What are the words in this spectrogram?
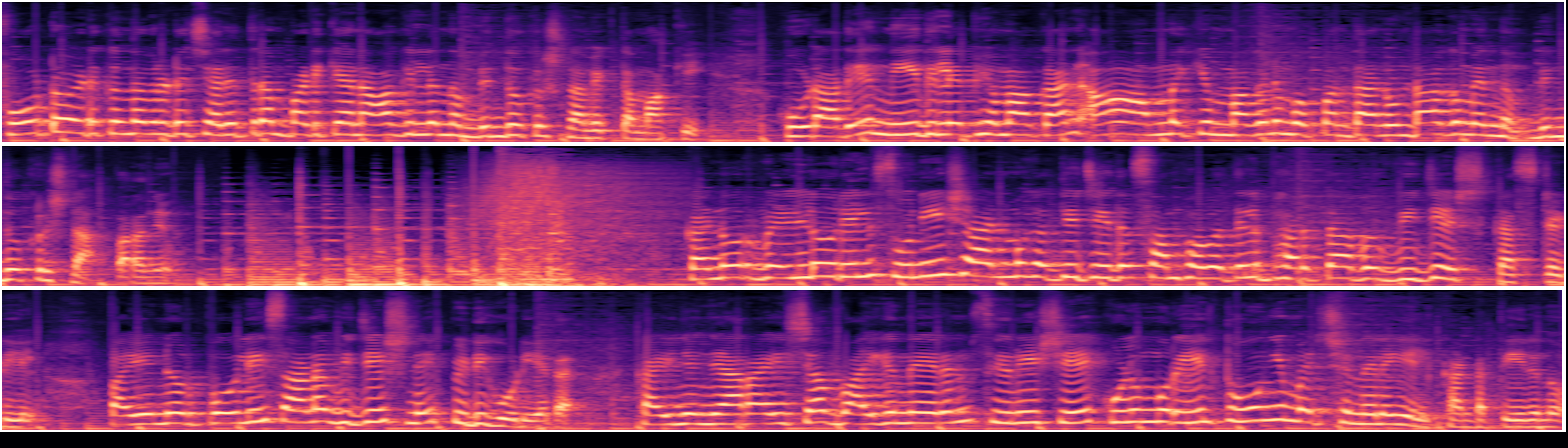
ഫോട്ടോ എടുക്കുന്നവരുടെ ചരിത്രം പഠിക്കാനാകില്ലെന്നും ബിന്ദു കൃഷ്ണ വ്യക്തമാക്കി. കൂടാതെ നീതി ലഭ്യമാക്കാൻ ആ അമ്മയ്ക്കും മകനുമൊപ്പം താൻ ഉണ്ടാകുമെന്നും ബിന്ദു കൃഷ്ണ പറഞ്ഞു. കണ്ണൂർ വെള്ളൂരിൽ സുനീഷ് ആത്മഹത്യ ചെയ്ത സംഭവത്തിൽ ഭർത്താവ് വിജേഷ് കസ്റ്റഡിയിൽ. പയ്യന്നൂർ പോലീസാണ് വിജേഷിനെ പിടികൂടിയത്. കഴിഞ്ഞ ഞായറാഴ്ച വൈകുന്നേരം സുനീഷയെ കുളിമുറിയിൽ തൂങ്ങി മരിച്ച നിലയിൽ കണ്ടെത്തിയിരുന്നു.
